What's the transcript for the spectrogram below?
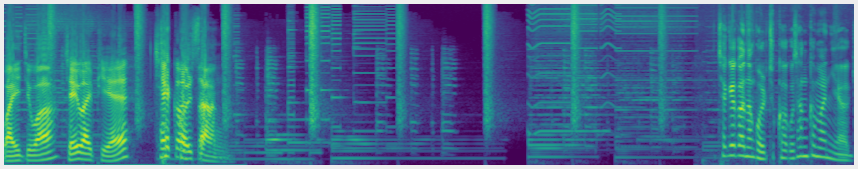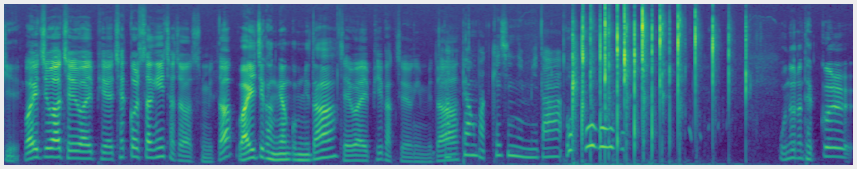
YG와 JYP의 책걸상. 책에 관한 걸쭉하고 상큼한 이야기 YG와 JYP의 책걸상이 찾아왔습니다. YG 강량구입니다. JYP 박재영입니다. 박평 박혜진입니다. 오늘은 댓글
